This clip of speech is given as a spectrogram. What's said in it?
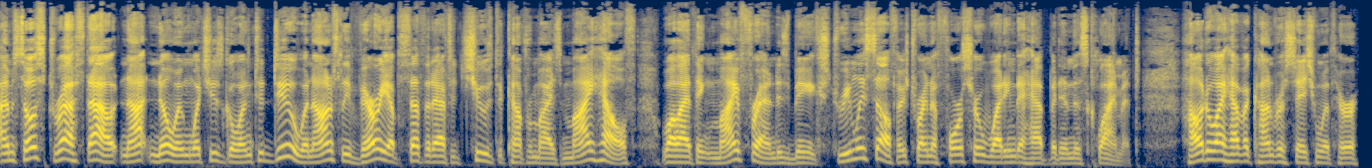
I'm so stressed out not knowing what she's going to do, and honestly very upset that I have to choose to compromise my health while I think my friend is being extremely selfish trying to force her wedding to happen in this climate. How do I have a conversation with her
